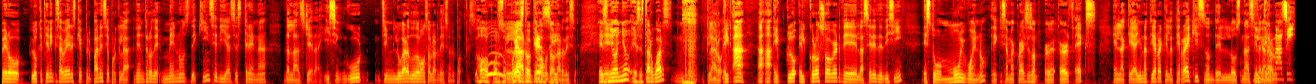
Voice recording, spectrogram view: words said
pero lo que tienen que saber es que prepárense porque la, dentro de menos de 15 días se estrena The Last Jedi. Y sin, lugar a duda vamos a hablar de eso en el podcast. Oh, por supuesto Claro que, que vamos sí. a hablar de eso. Es eh, ñoño, es Star Wars. Claro. El, ah, ah, ah, el, crossover de la serie de DC estuvo muy bueno, eh, que se llama Crisis on Ear- Earth X, en la que hay una tierra que es la Tierra X, donde los nazis Que la tierra ganaron. nazi.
